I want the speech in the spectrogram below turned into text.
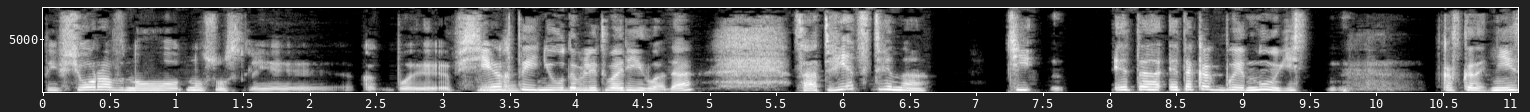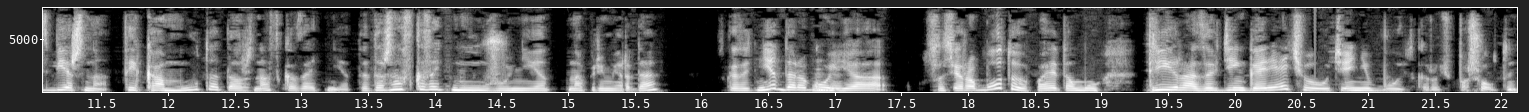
Ты все равно, ну, в смысле, как бы всех Мгм. ты не удовлетворила, да? Соответственно, ти- это, это как бы, ну, есть, как сказать, неизбежно. Ты кому-то должна сказать нет. Ты должна сказать мужу нет, например, да? Сказать, нет, дорогой, Мгм. я смысле работаю, поэтому три раза в день горячего у тебя не будет, короче, пошел ты.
